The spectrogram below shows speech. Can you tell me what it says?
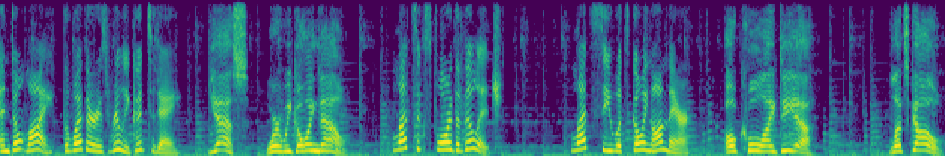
And don't lie, the weather is really good today. Yes. Where are we going now? Let's explore the village. Let's see what's going on there. Oh, cool idea. Let's go.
